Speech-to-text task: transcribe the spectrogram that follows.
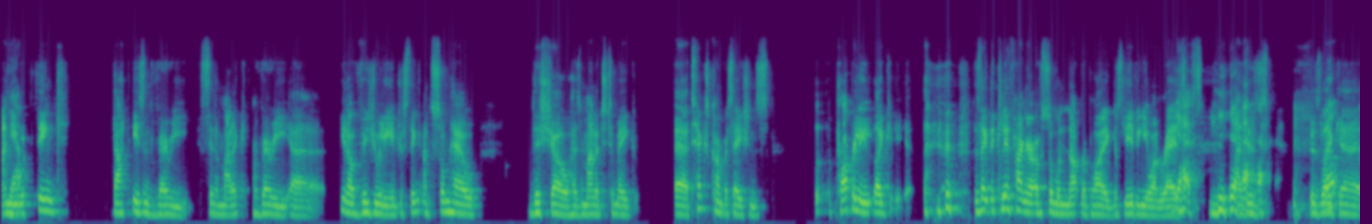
and Yeah. you would think that isn't very cinematic or very, uh, you know, visually interesting, and somehow this show has managed to make uh, text conversations uh, properly like there's like the cliffhanger of someone not replying just leaving you on read Yes. and there's there's like uh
